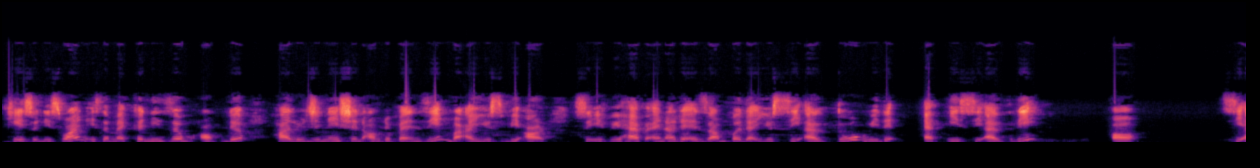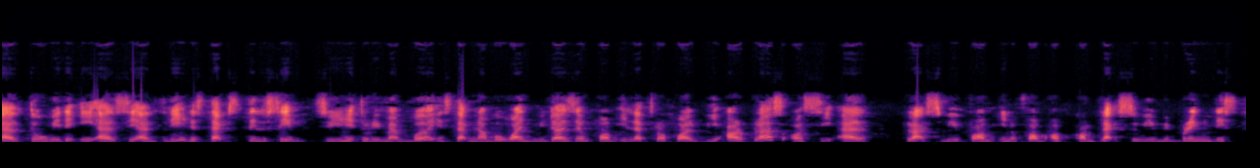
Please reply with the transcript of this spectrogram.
Okay, so this one is the mechanism of the halogenation of the benzene, but I use Br. So if you have another example that use Cl2 with the FeCl3 or Cl2 with the AlCl3, the step still the same. So you need to remember in step number 1, we doesn't form electrophile Br plus or Cl plus. We form in a form of complex. So we bring this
